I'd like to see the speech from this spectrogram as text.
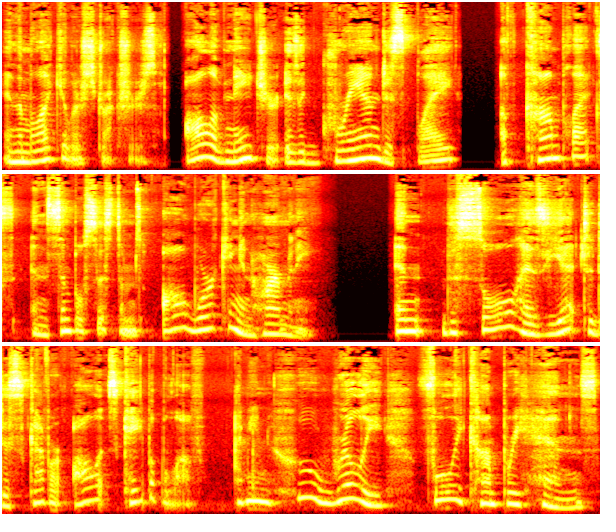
and the molecular structures. All of nature is a grand display of complex and simple systems all working in harmony. And the soul has yet to discover all it's capable of. I mean, who really fully comprehends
